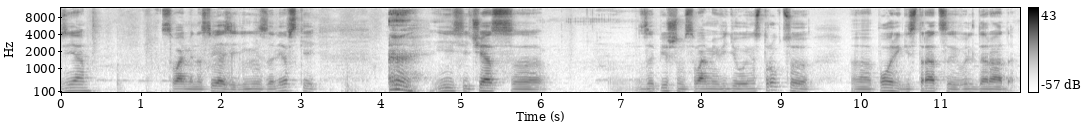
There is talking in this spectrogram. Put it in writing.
Друзья, с вами на связи Денис Залевский. И сейчас э, запишем с вами видеоинструкцию э, по регистрации в Эльдорадо.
